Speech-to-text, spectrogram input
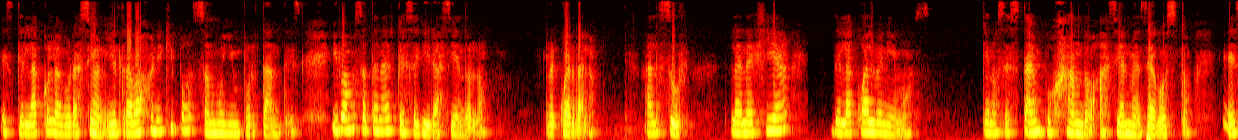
es que la colaboración y el trabajo en equipo son muy importantes y vamos a tener que seguir haciéndolo. Recuérdalo. Al sur, la energía de la cual venimos, que nos está empujando hacia el mes de agosto, es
